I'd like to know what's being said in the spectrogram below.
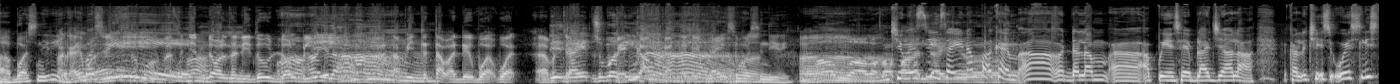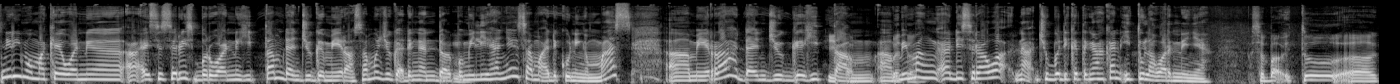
Uh, Buat sendiri. Pakaian Buat buat sendiri. Maksudnya doll tadi tu Doll Ah, beli yelah. Ah, Tapi tetap ada buat-buat uh, Dia jahit semua sendiri lah. kan tadi. Jahit semua sendiri. Allah, Cik Wesley saya nampak kan uh, dalam uh, apa yang saya belajar lah. Kalau Cik Wesley sendiri memakai warna uh, aksesoris berwarna hitam dan juga merah. Sama juga dengan doll. Pemilihannya sama ada kuning emas uh, merah dan juga hitam, Hitam, Uh, betul. memang uh, di Sarawak nak cuba diketengahkan itulah warnanya. Sebab itu uh,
